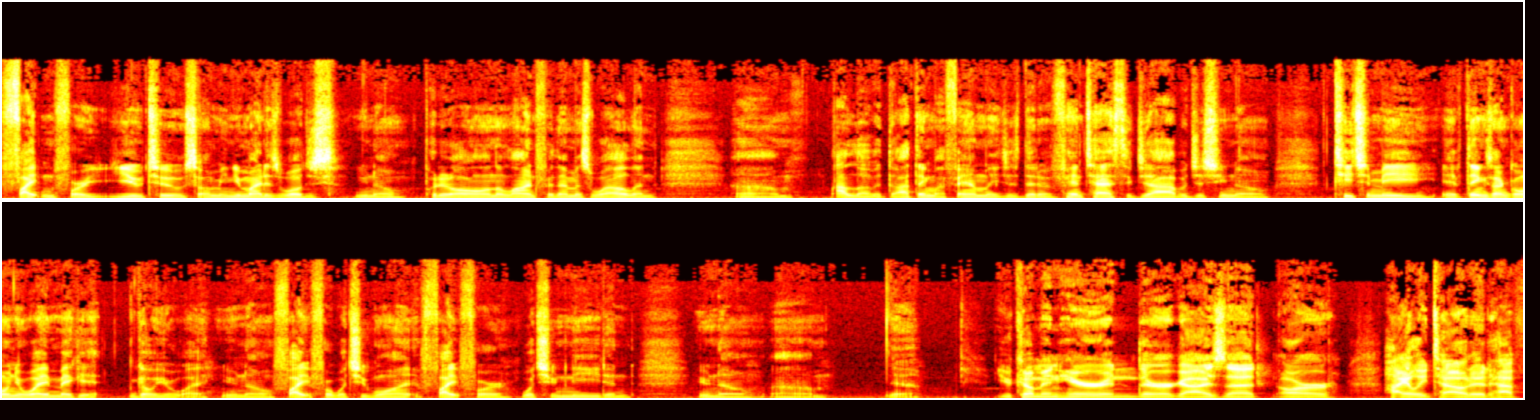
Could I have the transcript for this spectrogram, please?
fighting for you too. So I mean, you might as well just you know put it all on the line for them as well. And um, I love it though. I think my family just did a fantastic job of just you know teaching me if things aren't going your way, make it go your way. You know, fight for what you want, fight for what you need, and you know, um, yeah you come in here and there are guys that are highly touted, have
